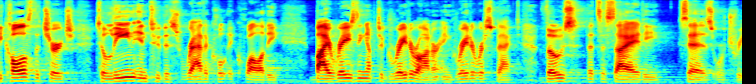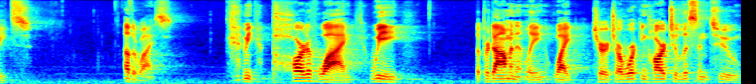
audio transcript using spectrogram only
He calls the church to lean into this radical equality by raising up to greater honor and greater respect those that society says or treats otherwise. I mean, part of why we, the predominantly white church, are working hard to listen to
